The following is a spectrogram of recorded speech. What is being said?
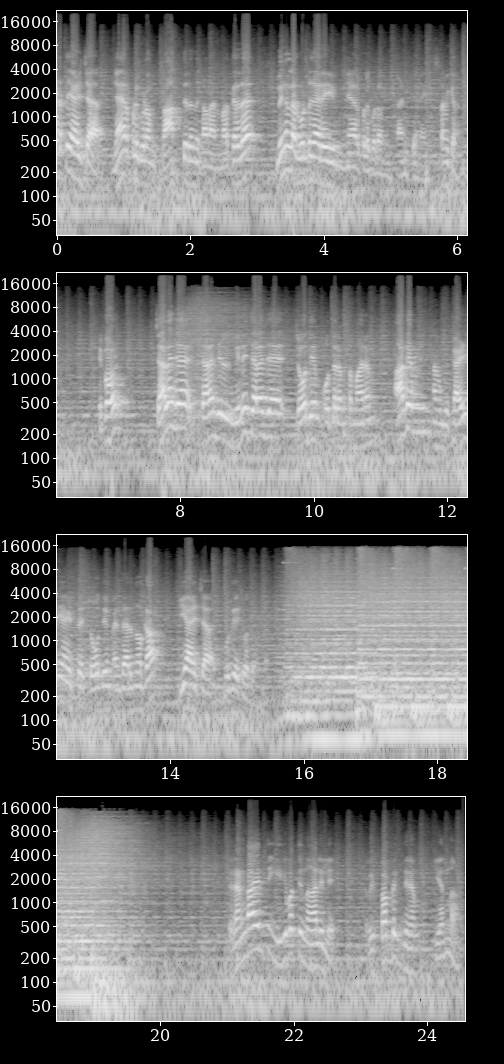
അടുത്തയാഴ്ച ഞായർപ്പള്ളിക്കൂടം കാത്തിരുന്ന് കാണാൻ മറക്കരുത്. നിങ്ങളുടെ കൂട്ടുകാരെയും ഞായർപ്പള്ളിക്കൂടം കാണിക്കാനായി ശ്രമിക്കണം. ഇപ്പോൾ ചലഞ്ച് ചലഞ്ചിൽ മിനി ചലഞ്ച് ചോദ്യം ഉത്തരം സമ്മാനം. ആദ്യം നമുക്ക് കഴിഞ്ഞ ആഴ്ച ചോദ്യം എന്തായിരുന്നു നോക്കാം. ഈ ആഴ്ച പുതിയ ചോദ്യം. രണ്ടായിരത്തി ഇരുപത്തിനാലിലെ റിപ്പബ്ലിക് ദിനം എന്നാണ്?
